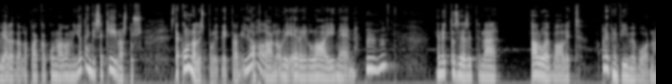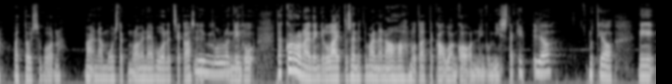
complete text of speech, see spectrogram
vielä tällä paikkakunnalla, niin jotenkin se kiinnostus sitä kunnallispolitiikkaakin Joo. kohtaan oli erilainen. Mm-hmm. Ja nyt tosiaan sitten nämä aluevaalit, oliko ne viime vuonna vai toissa vuonna? Mä en enää muista, kun mulla menee vuodet sekaisin. Niin mullakin. Niin kuin, tämä korona jotenkin laittoi sen, että mä en enää hahmota, että kauanko on niin kuin mistäkin. Joo. Mutta joo, niin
